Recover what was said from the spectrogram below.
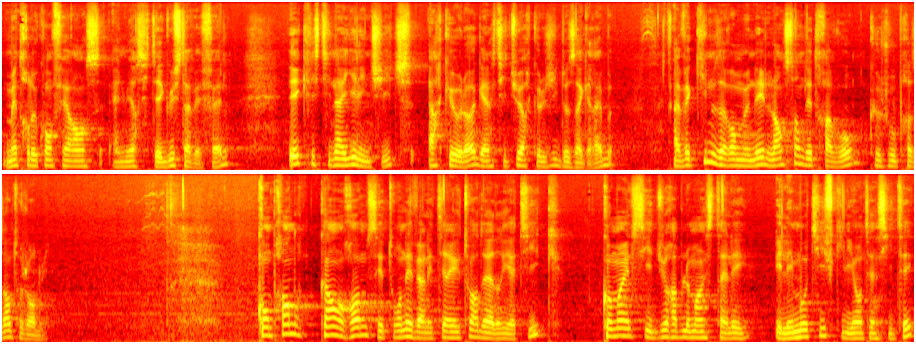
maître de conférence à l'université Gustave Eiffel, et Kristina Jelincic, archéologue à l'Institut archéologique de Zagreb, avec qui nous avons mené l'ensemble des travaux que je vous présente aujourd'hui. Comprendre quand Rome s'est tournée vers les territoires de l'Adriatique, comment elle s'y est durablement installée et les motifs qui l'y ont incité,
